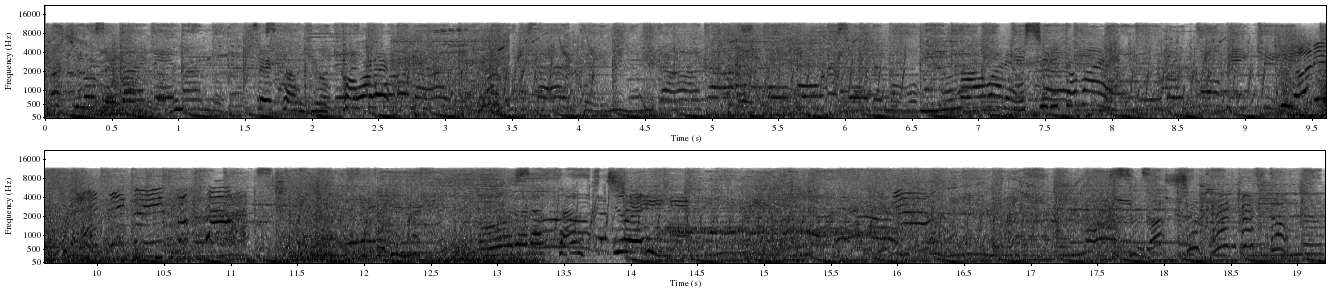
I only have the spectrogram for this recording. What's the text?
私の出番ね世界を変われ物の哀れお尻玉へヒアリスレンディングインポスターオーロラサンクチュアリースラッシュテンペスト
